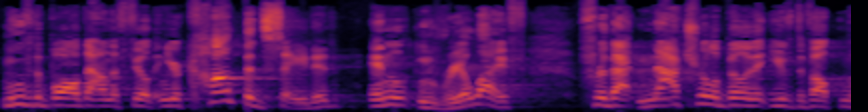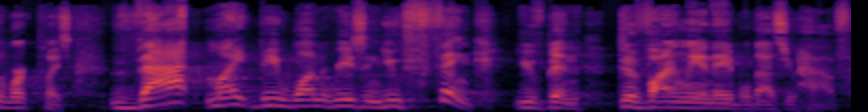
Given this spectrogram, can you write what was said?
move the ball down the field, and you're compensated in, in real life for that natural ability that you've developed in the workplace. That might be one reason you think you've been divinely enabled as you have.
